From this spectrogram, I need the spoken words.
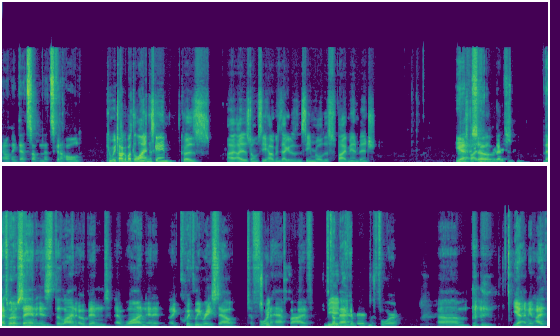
I don't think that's something that's going to hold. Can we talk about the line in this game? Because I, I, just don't see how Gonzaga doesn't steamroll this five man bench. Yeah, so that's, that's what I was saying is the line opened at one and it like quickly raced out to four be, and a half, five. Come back a bit to four. Um, yeah, I mean, I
